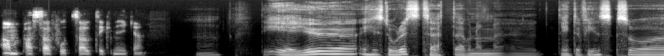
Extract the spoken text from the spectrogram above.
anpassar futsaltekniken. Mm. Det är ju historiskt sett, även om eh, det inte finns så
